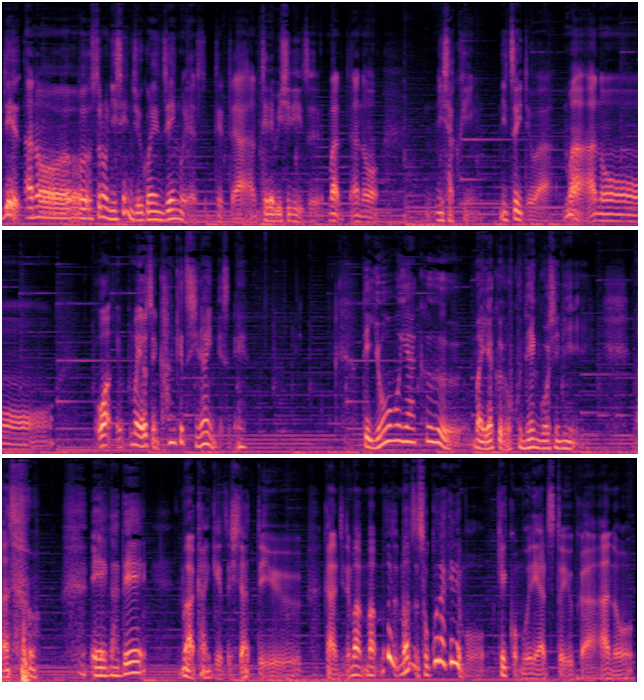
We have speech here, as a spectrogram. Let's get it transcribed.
で、あの、その2015年前後にやってたテレビシリーズ、まあ、あの、2作品については、まあ、あのまあ、要するに完結しないんですね。で、ようやく、まあ、約6年越しに、あの、映画で、まあ、完結したっていう感じで、まあ、まあ、まず、まずそこだけでも結構胸熱というか、あの、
